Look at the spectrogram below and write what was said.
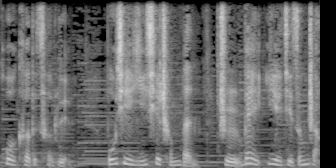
获客的策略。不计一切成本，只为业绩增长。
